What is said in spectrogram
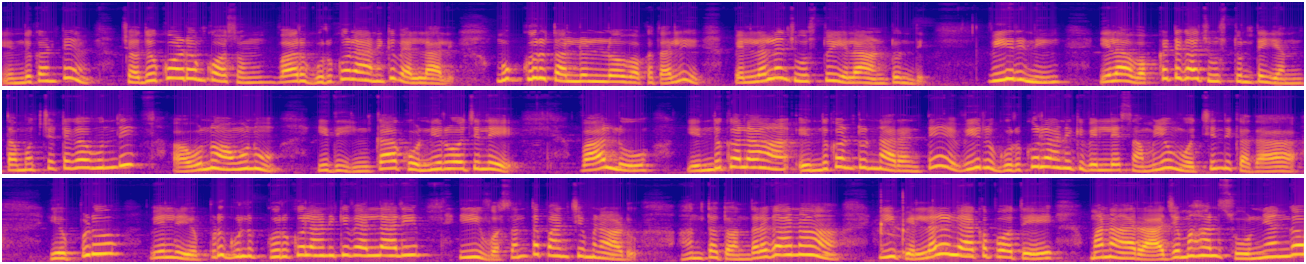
ఎందుకంటే చదువుకోవడం కోసం వారు గురుకులానికి వెళ్ళాలి. ముగ్గురు తల్లుల్లో ఒక తల్లి పిల్లలను చూస్తూ ఇలా అంటుంది. వీరిని ఇలా ఒక్కటిగా చూస్తుంటే ఎంత ముచ్చటగా ఉంది. అవును అవును ఇది ఇంకా కొన్ని రోజులే. వాళ్ళు ఎందుకలా ఎందుకంటున్నారంటే వీరు గురుకులానికి వెళ్ళే సమయం వచ్చింది కదా. ఎప్పుడు వీళ్ళు ఎప్పుడు గురు గురుకులానికి వెళ్ళాలి? ఈ వసంత పంచమి నాడు. అంత తొందరగానా? ఈ పిల్లలు లేకపోతే మన రాజమహల్ శూన్యంగా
